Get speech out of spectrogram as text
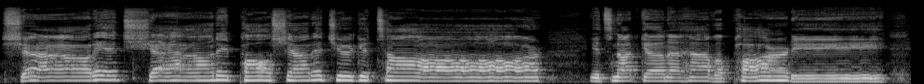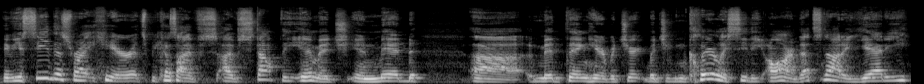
Shout it, shout it, Paul, shout at your guitar. It's not gonna have a party. If you see this right here, it's because I've I've stopped the image in mid uh, mid thing here, but you but you can clearly see the arm. That's not a Yeti.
